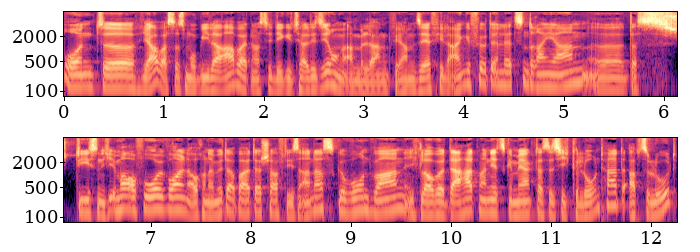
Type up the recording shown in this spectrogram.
Und äh, ja, was das mobile Arbeiten, was die Digitalisierung anbelangt. Wir haben sehr viel eingeführt in den letzten drei Jahren. Äh, das stieß nicht immer auf Wohlwollen, auch in der Mitarbeiterschaft, die es anders gewohnt waren. Ich glaube, da hat man jetzt gemerkt, dass es sich gelohnt hat, absolut.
